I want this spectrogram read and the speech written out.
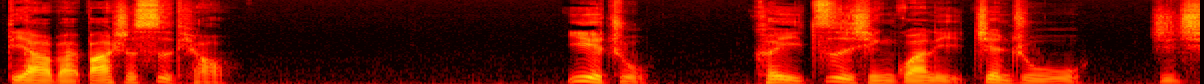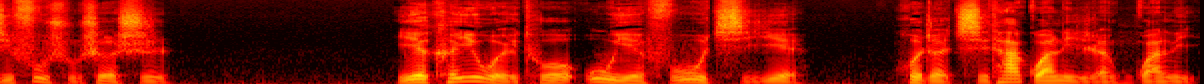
第二百八十四条。业主可以自行管理建筑物及其附属设施，也可以委托物业服务企业或者其他管理人管理。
